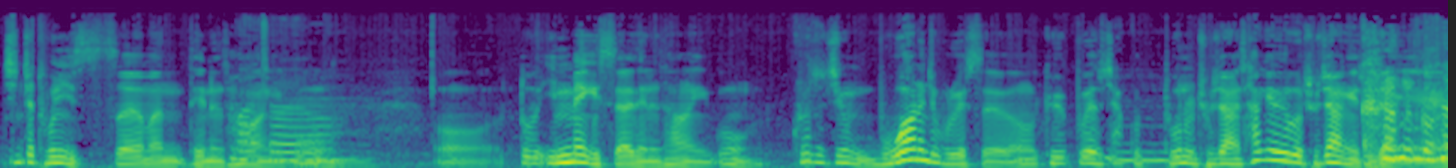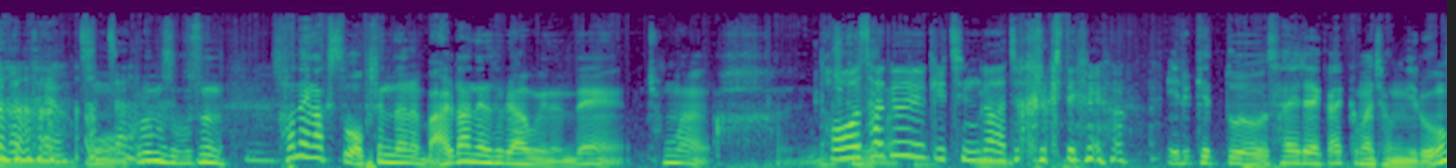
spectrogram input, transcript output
진짜 돈이 있어야만 되는 상황이고 맞아요. 어, 또 인맥이 있어야 되는 상황이고 그래서 지금 뭐 하는지 모르겠어요. 교육부에서 자꾸 음. 돈을 조장, 사교육을 조장해 그런 조장해. 것 같아요. 진짜. 어, 그러면서 무슨 음. 선행학습 없앤다는 말도 안 되는 소리 하고 있는데 정말 하, 더 사교육이 증가하죠 음. 그렇게 되면. 이렇게 또 사회자의 깔끔한 정리로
